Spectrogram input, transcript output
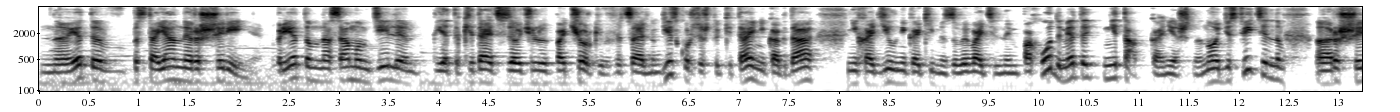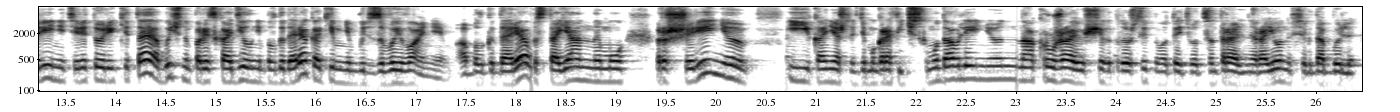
это постоянное расширение. При этом на самом деле, и это китайцы очень любят подчеркивать в официальном дискурсе, что Китай никогда не ходил никакими завоевательными походами. Это не так, конечно, но действительно э, расширение территории Китая обычно происходило не благодаря каким-нибудь завоеваниям, а благодаря постоянному расширению и, конечно, демографическому давлению на окружающих, потому что действительно вот эти вот центральные районы всегда были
